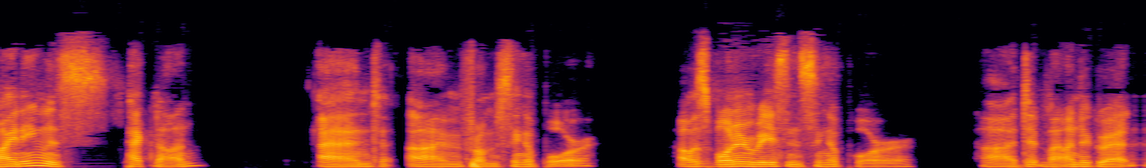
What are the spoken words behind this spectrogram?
My name is Pek Nan, and I'm from Singapore. I was born and raised in Singapore. Uh, did my undergrad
